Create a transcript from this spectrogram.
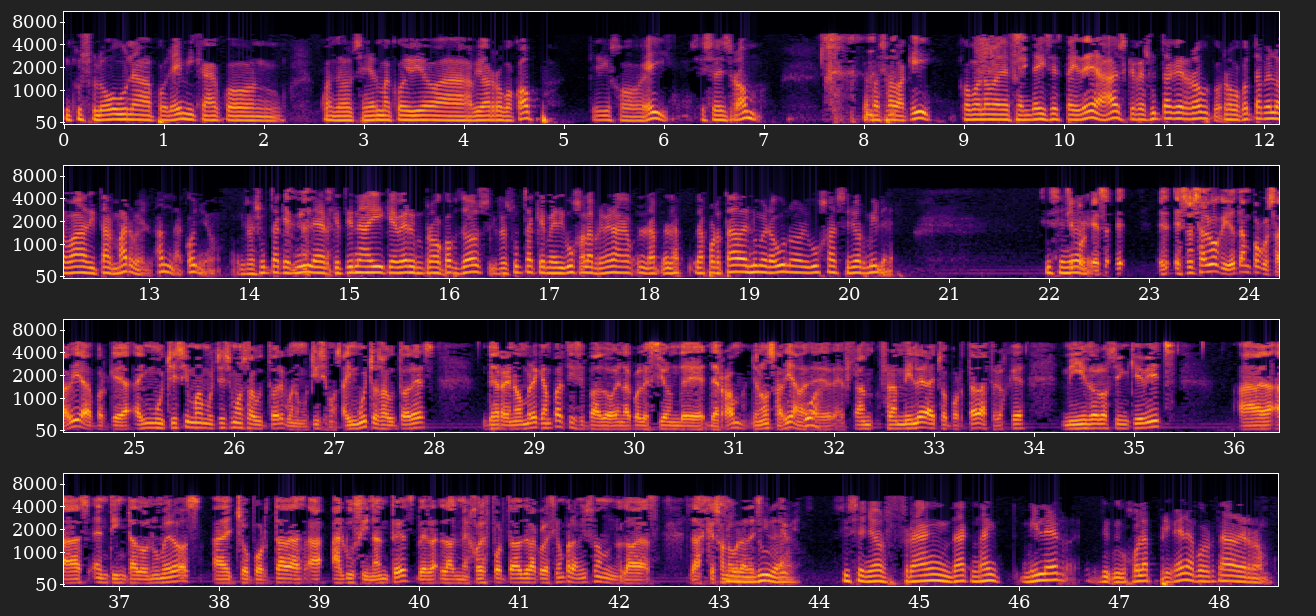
Incluso luego hubo una polémica con cuando el señor McCoy vio a, vio a Robocop, que dijo, hey, si eso es ROM, ¿qué ha pasado aquí? ¿Cómo no me defendéis esta idea? Ah, es que resulta que Rob- Robocop también lo va a editar Marvel. Anda, coño. Y resulta que Miller, que tiene ahí que ver en Robocop 2, y resulta que me dibuja la primera, la, la- la portada del número uno, dibuja el señor Miller. Sí, Sí, señor. porque es- eh, eso es algo que yo tampoco sabía, porque hay muchísimos, muchísimos autores, bueno, muchísimos, hay muchos autores de renombre que han participado en la colección de, de ROM. Yo no lo sabía. Eh, Fran, Fran Miller ha hecho portadas, pero es que mi ídolo Sienkiewicz ha, ha entintado números, ha hecho portadas a- alucinantes. De la- las mejores portadas de la colección para mí son las, las que son Sin obras de duda. Sí, señor. Frank Dark Knight Miller dibujó la primera portada de ROM.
